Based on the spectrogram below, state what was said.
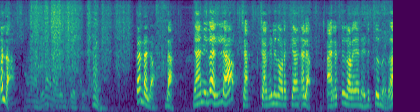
കണ്ട? കണ്ടല്ലോ? ഇതാ ഞാൻ ഇതല്ല ച- ചകിണി തുടയ്ക്കാൻ അല്ല അരക്ക് കളയാൻ എടുക്കുന്നത്.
